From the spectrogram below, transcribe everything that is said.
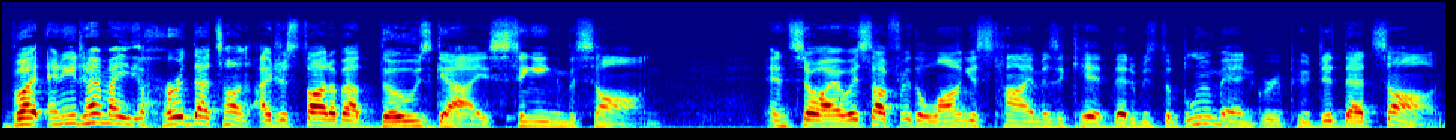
But anytime I heard that song, I just thought about those guys singing the song. And so I always thought for the longest time as a kid that it was the Blue Man Group who did that song.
